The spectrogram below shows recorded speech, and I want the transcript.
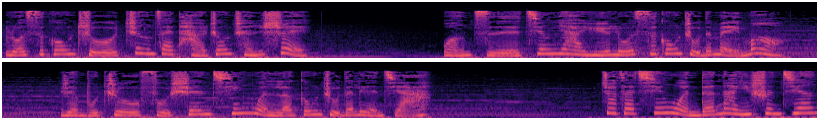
罗斯公主正在塔中沉睡。王子惊讶于罗斯公主的美貌，忍不住俯身亲吻了公主的脸颊。就在亲吻的那一瞬间，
